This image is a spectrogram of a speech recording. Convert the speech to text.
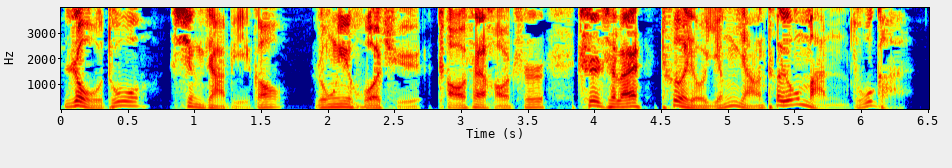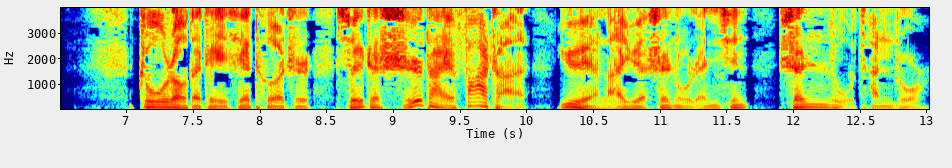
肉多，性价比高，容易获取，炒菜好吃，吃起来特有营养，特有满足感。猪肉的这些特质，随着时代发展，越来越深入人心，深入餐桌。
